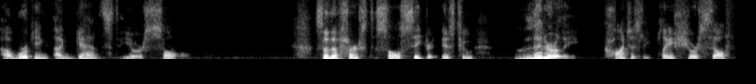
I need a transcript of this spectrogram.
uh, working against your soul so the first soul secret is to literally consciously place yourself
